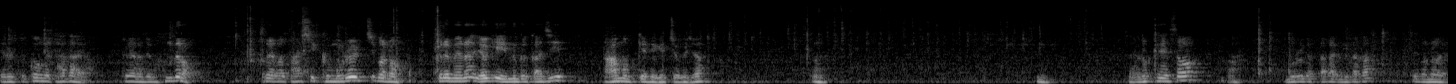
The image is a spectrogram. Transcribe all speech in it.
얘를 뚜껑을 닫아요. 그래가지고 흔들어. 그래서 다시 그 물을 집어넣어. 그러면은 여기에 있는 것까지 다 먹게 되겠죠, 그죠? 어. 음. 자 이렇게 해서 어, 물을 갖다가 여기다가 집어넣어요.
